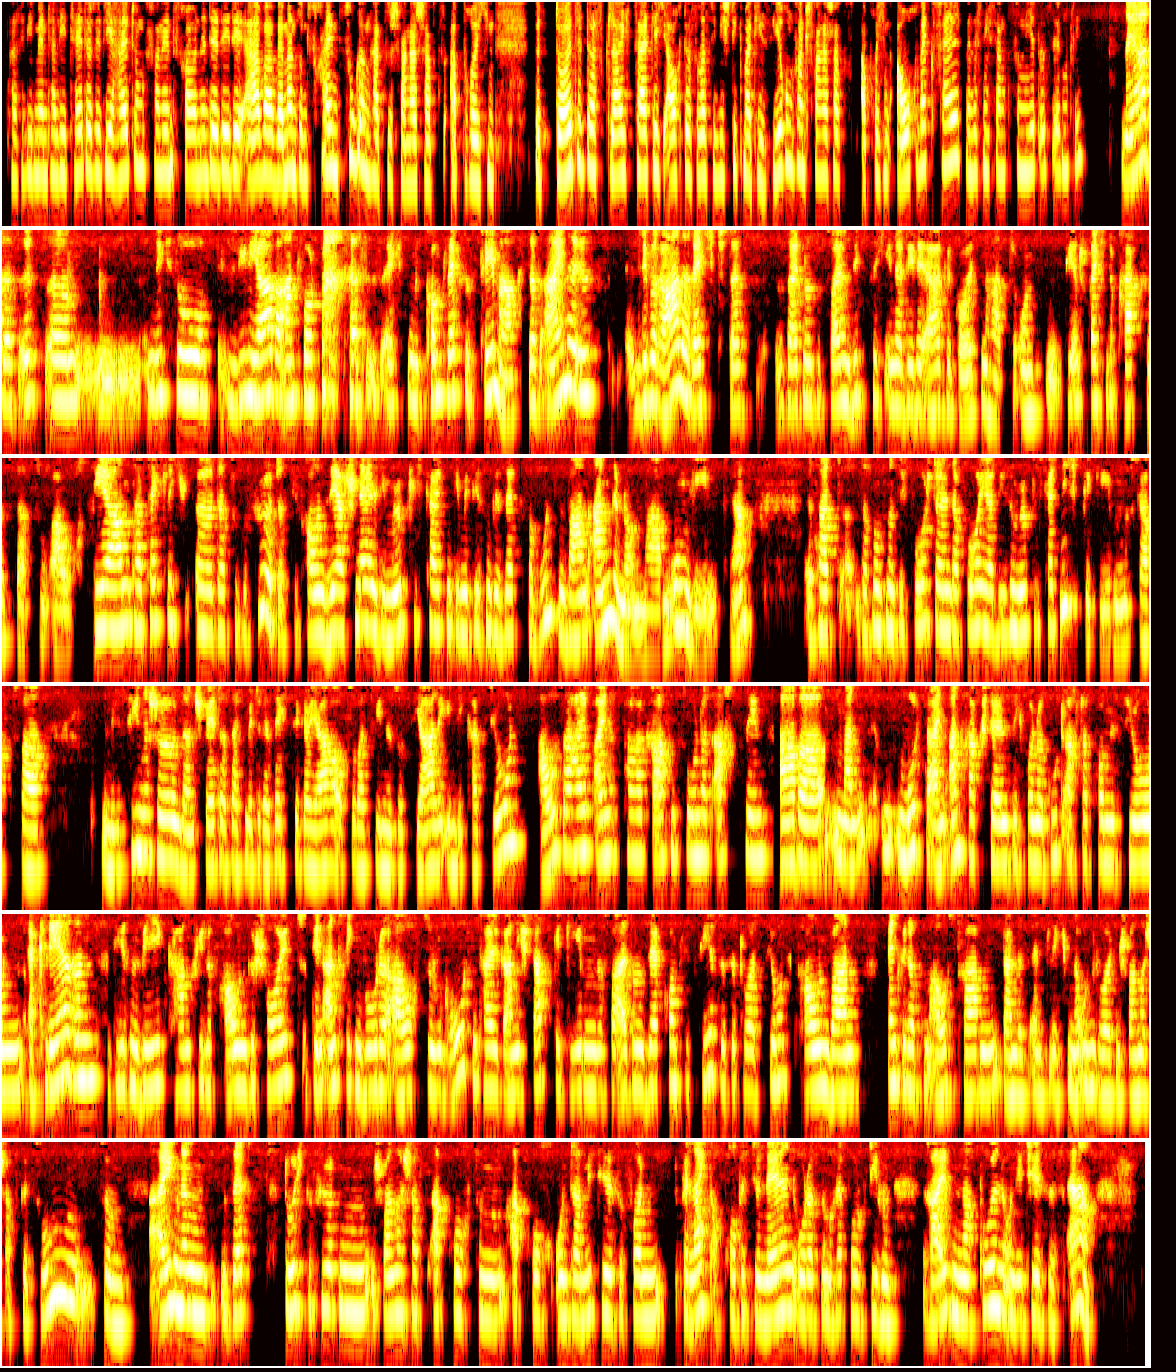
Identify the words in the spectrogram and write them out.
quasi die Mentalität oder die Haltung von den Frauen in der DDR war, wenn man so einen freien Zugang hat zu Schwangerschaftsabbrüchen, bedeutet das gleichzeitig auch, dass sowas wie die Stigmatisierung von Schwangerschaftsabbrüchen auch wegfällt, wenn es nicht sanktioniert ist irgendwie? Naja, das ist ähm, nicht so linear beantwortbar. Das ist echt ein komplexes Thema. Das eine ist liberale Recht, das seit 1972 in der DDR gegolten hat und die entsprechende Praxis dazu auch. Die haben tatsächlich äh, dazu geführt, dass die Frauen sehr schnell die Möglichkeiten, die mit diesem Gesetz verbunden waren, angenommen haben, umgehend. Ja Es hat, das muss man sich vorstellen, davor ja diese Möglichkeit nicht gegeben. Es gab zwar eine medizinische und dann später seit Mitte der 60er Jahre auch sowas wie eine soziale Indikation außerhalb eines Paragraphen 218. Aber man musste einen Antrag stellen, sich von einer Gutachterkommission erklären. Diesen Weg haben viele Frauen gescheut. Den Anträgen wurde auch zu einem großen Teil gar nicht stattgegeben. Das war also eine sehr komplizierte Situation. Frauen waren entweder zum Austragen, dann letztendlich einer ungewollten Schwangerschaft gezwungen, zum eigenen selbst durchgeführten Schwangerschaftsabbruch, zum Abbruch unter Mithilfe von vielleicht auch professionellen oder zum reproduktiven Reisen nach Polen und die GSSR.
